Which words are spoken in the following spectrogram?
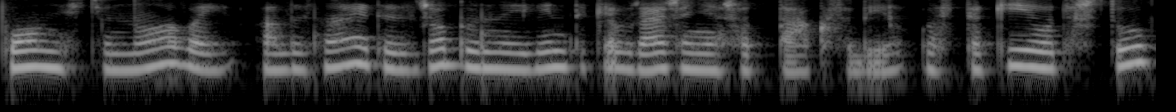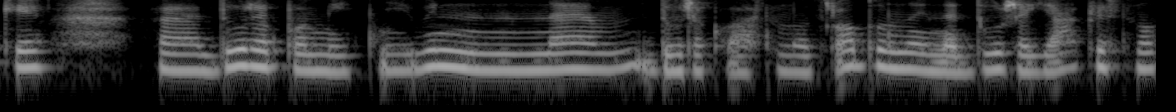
повністю новий, але знаєте, зроблений він таке враження, що так собі. Ось такі от штуки е, дуже помітні. Він не дуже класно зроблений, не дуже якісно,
